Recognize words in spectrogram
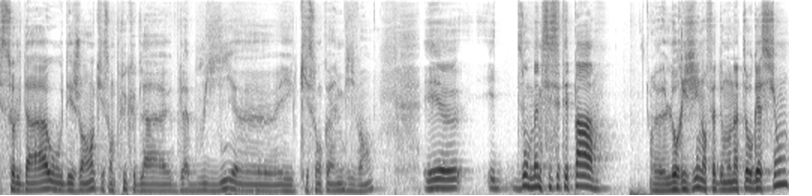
soldats ou des gens qui sont plus que de la, de bouillie et qui sont quand même vivants. Et, et disons, même si c'était pas euh, l'origine en fait de mon interrogation.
